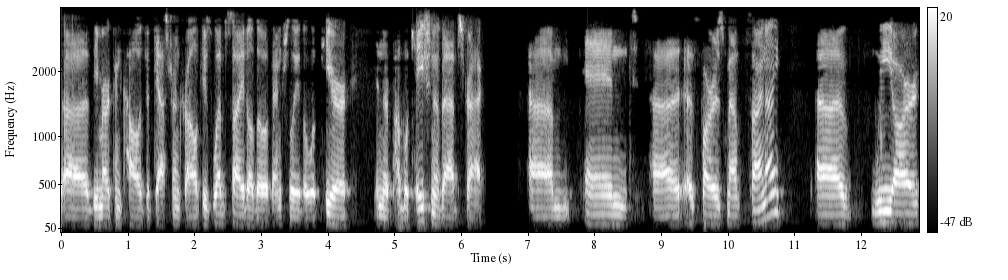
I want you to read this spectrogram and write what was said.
uh, the American College of Gastroenterology's website, although eventually it'll appear in their publication of abstract. Um, and uh, as far as Mount Sinai, uh, we are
